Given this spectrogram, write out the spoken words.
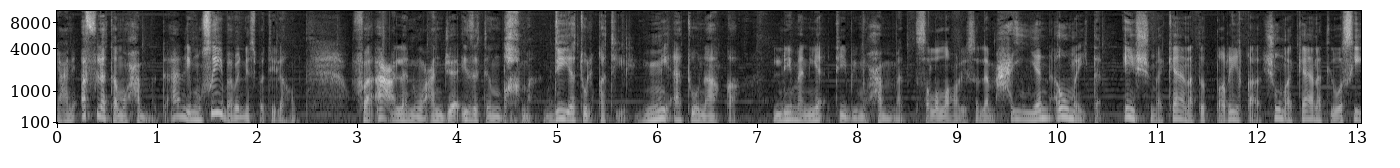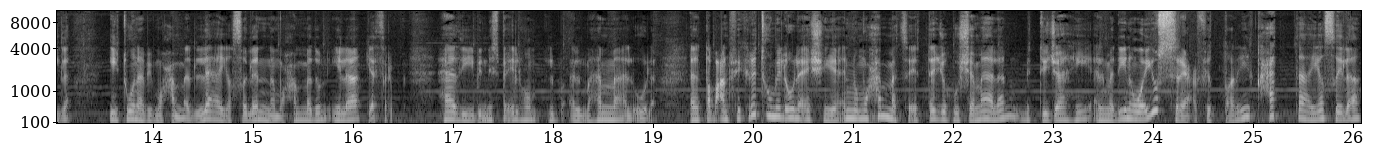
يعني أفلت محمد. هذه مصيبة بالنسبة لهم. فأعلنوا عن جائزة ضخمة. دية القتيل. مئة ناقة. لمن يأتي بمحمد صلى الله عليه وسلم حيا أو ميتا. إيش ما كانت الطريقة؟ شو ما كانت الوسيلة؟ ائتونا بمحمد. لا يصلن محمد إلى يثرب. هذه بالنسبة لهم المهمة الأولى. آه، طبعا فكرتهم الأولى إيش هي؟ أنه محمد سيتجه شمالا باتجاه المدينة ويسرع في الطريق حتى يصل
